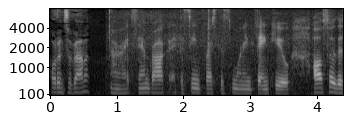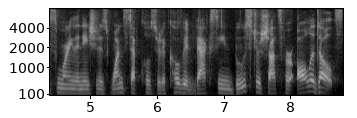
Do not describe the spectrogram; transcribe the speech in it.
Hold on, Savannah. All right, Sam Brock at the scene for us this morning. Thank you. Also, this morning, the nation is one step closer to COVID vaccine booster shots for all adults.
